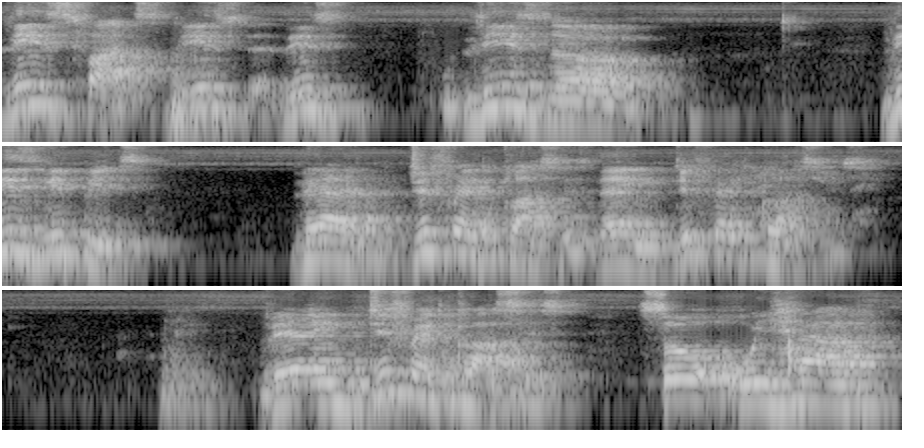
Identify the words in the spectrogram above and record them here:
these fats, these these these uh, these lipids, they are different classes. They're in different classes. They are in different classes. So we have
